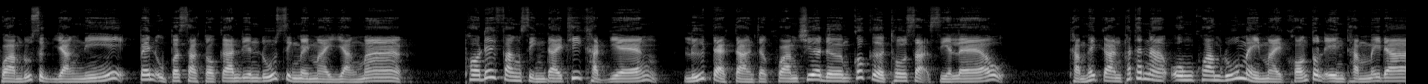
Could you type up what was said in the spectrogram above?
ความรู้สึกอย่างนี้เป็นอุปสรรคต่อการเรียนรู้สิ่งใหม่ ๆ อย่างมาก พอได้ฟังสิ่งใดที่ขัดแย้ง หรือแตกต่างจากความเชื่อเดิมก็เกิดโทสะเสียแล้วทำให้การพัฒนาองค์ความรู้ใหม่ๆ ของตนเองทำไม่ได้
